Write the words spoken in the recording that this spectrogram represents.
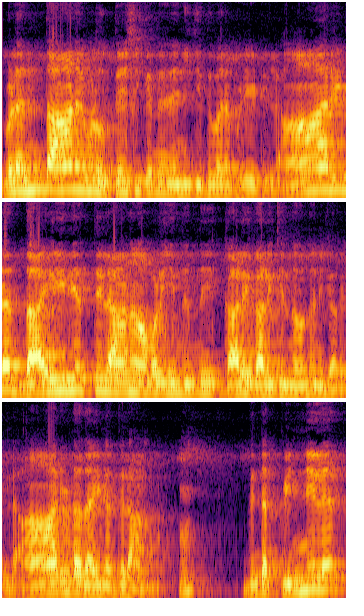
ഇവളെന്താണ് ഇവൾ ഉദ്ദേശിക്കുന്നത് എനിക്ക് ഇതുവരെ പിടിയിട്ടില്ല. ആരുടെ ധൈര്യത്തിലാണ് അവൾ ഈ നിന്ന് ഈ കളി കളിക്കുന്നതെന്ന് എനിക്കറിയില്ല. ആരുടെ ധൈര്യത്തിലാണ്. ഇതിന്റെ പിന്നിൽ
